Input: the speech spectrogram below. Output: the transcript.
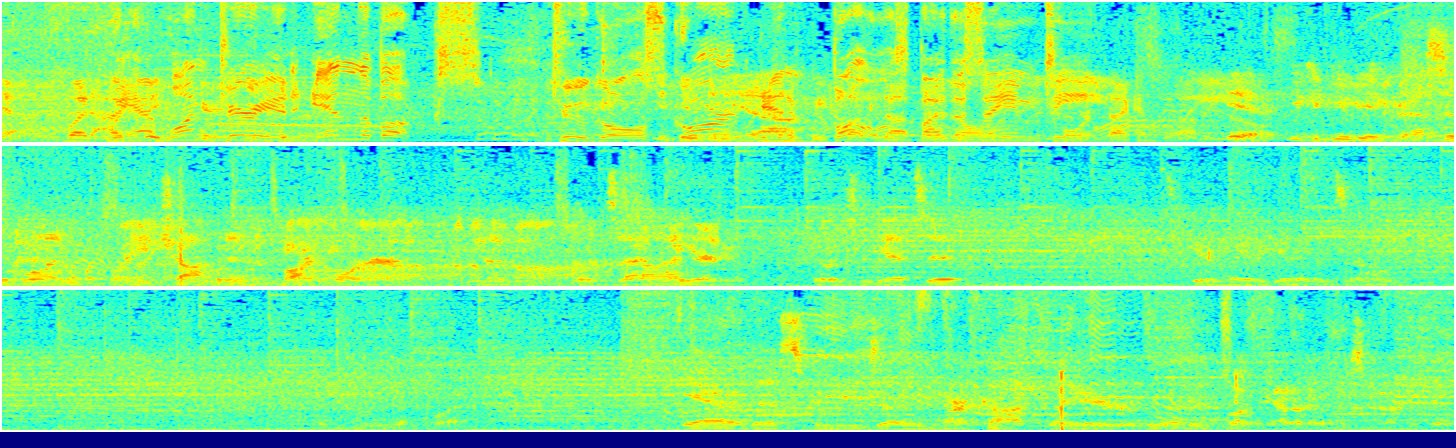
Yeah, but I We have one period in the books. Two goals scored yeah. And if we and fuck it both up, by the there's only same team. Four seconds left. Yeah, you could do the aggressive one where you chop it in the far corner. So it's that winger that's goes and gets it. It's a good way to get it in the zone. Yeah, or the Screwzo, Barkov player, or whoever the fuck, I don't know who's started it.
